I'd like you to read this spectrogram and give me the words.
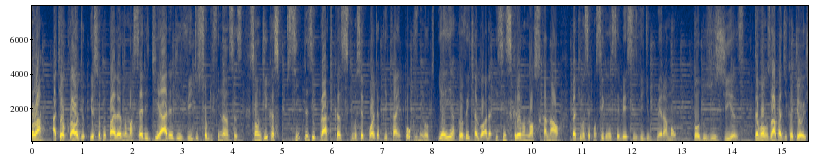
Olá, aqui é o Cláudio e eu estou preparando uma série diária de vídeos sobre finanças. São dicas simples e práticas que você pode aplicar em poucos minutos. E aí aproveite agora e se inscreva no nosso canal para que você consiga receber esses vídeos em primeira mão todos os dias. Então vamos lá para a dica de hoje.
